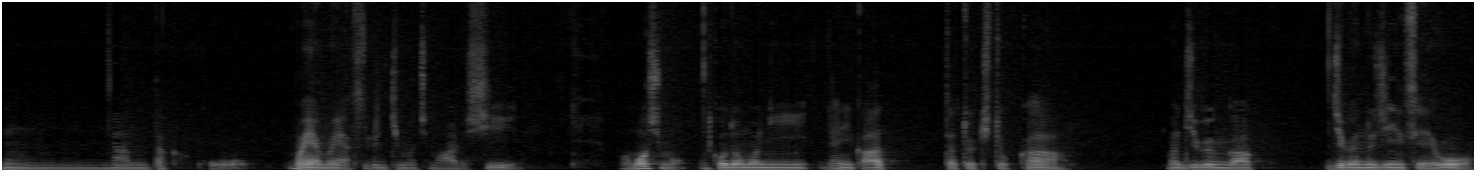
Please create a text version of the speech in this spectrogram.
うんなんだかこうモヤモヤする気持ちもあるしもしも子供に何かあった時とか、まあ、自分が自分の人生を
